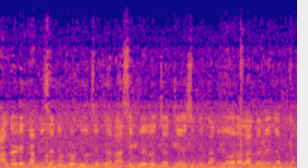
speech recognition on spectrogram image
ఆల్రెడీ కమిషన్ రిపోర్ట్ ఇచ్చింది కదా అసెంబ్లీలో చర్చ చేసి మీకు అన్ని వివరాలు అక్కడనే చెప్తాం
